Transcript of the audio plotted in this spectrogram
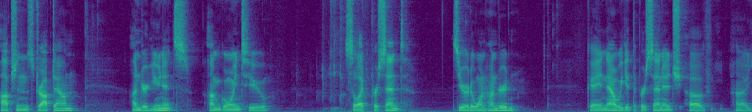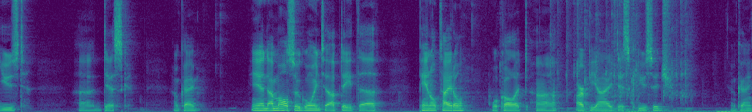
options drop down under units, I'm going to select percent 0 to 100. Okay, and now we get the percentage of uh, used uh, disk. Okay, and I'm also going to update the panel title. We'll call it uh, RPI disk usage. Okay.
